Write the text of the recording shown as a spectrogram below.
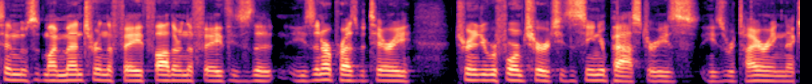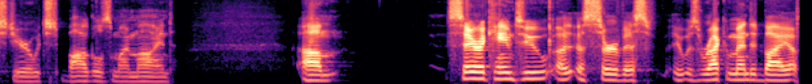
Tim was my mentor in the faith, father in the faith. He's, the, he's in our presbytery, Trinity Reformed Church. He's a senior pastor. He's, he's retiring next year, which boggles my mind. Um, Sarah came to a, a, service. It was recommended by a,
